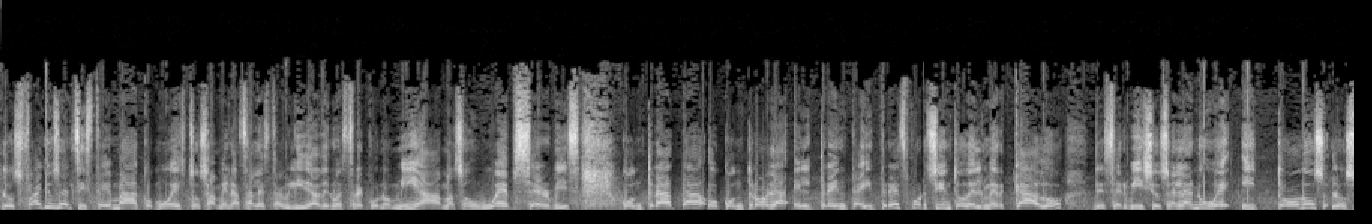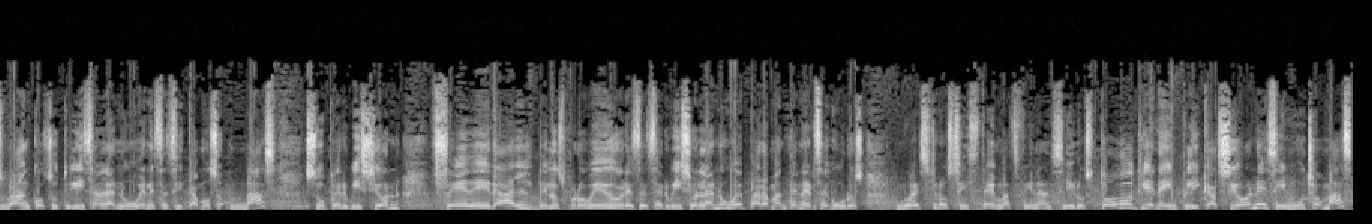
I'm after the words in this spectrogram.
los fallos del sistema como estos amenazan la estabilidad de nuestra economía. Amazon Web Service contrata o controla el 33% del mercado de servicios en la nube y todos los bancos utilizan la nube. Necesitamos más supervisión federal de los proveedores de servicio en la nube para mantener seguros nuestros sistemas financieros. Todo tiene implicaciones y mucho más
